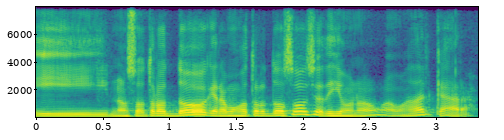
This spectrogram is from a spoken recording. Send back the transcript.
Y nosotros dos, que éramos otros dos socios, dijimos, no, vamos a dar cara.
